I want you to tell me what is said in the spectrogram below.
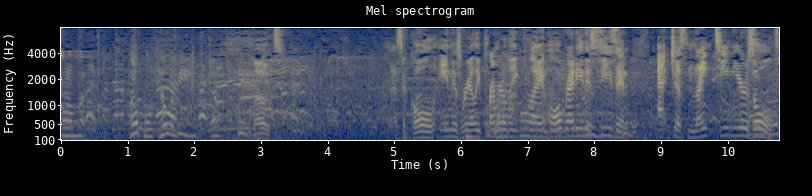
from Hapoel Tel Aviv. Moat. That's a goal in Israeli Premier League play already this season at just 19 years old.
